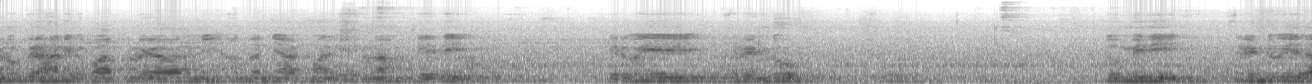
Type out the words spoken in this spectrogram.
అనుగ్రహానికి పాత్రలు కావాలని అందరినీ ఆహ్వానిస్తున్నాం. తేదీ ఇరవై రెండు తొమ్మిది రెండు వేల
